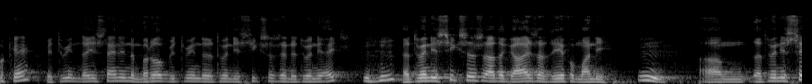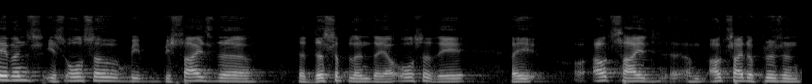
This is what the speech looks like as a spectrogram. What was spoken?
Okay. Between they stand in the middle between the 26ers and the 28s. Mm-hmm. The 26ers are the guys that are there for money. Mm. Um, the 27s is also be, besides the the discipline, they are also there. They outside um, outside of prison.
